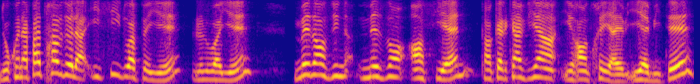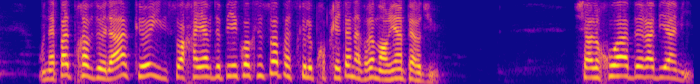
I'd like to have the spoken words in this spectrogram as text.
donc on n'a pas de preuve de là. Ici, il doit payer le loyer, mais dans une maison ancienne, quand quelqu'un vient y rentrer, y habiter, on n'a pas de preuve de là qu'il soit chayav de payer quoi que ce soit parce que le propriétaire n'a vraiment rien perdu. Shalchua Berabi Ami.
